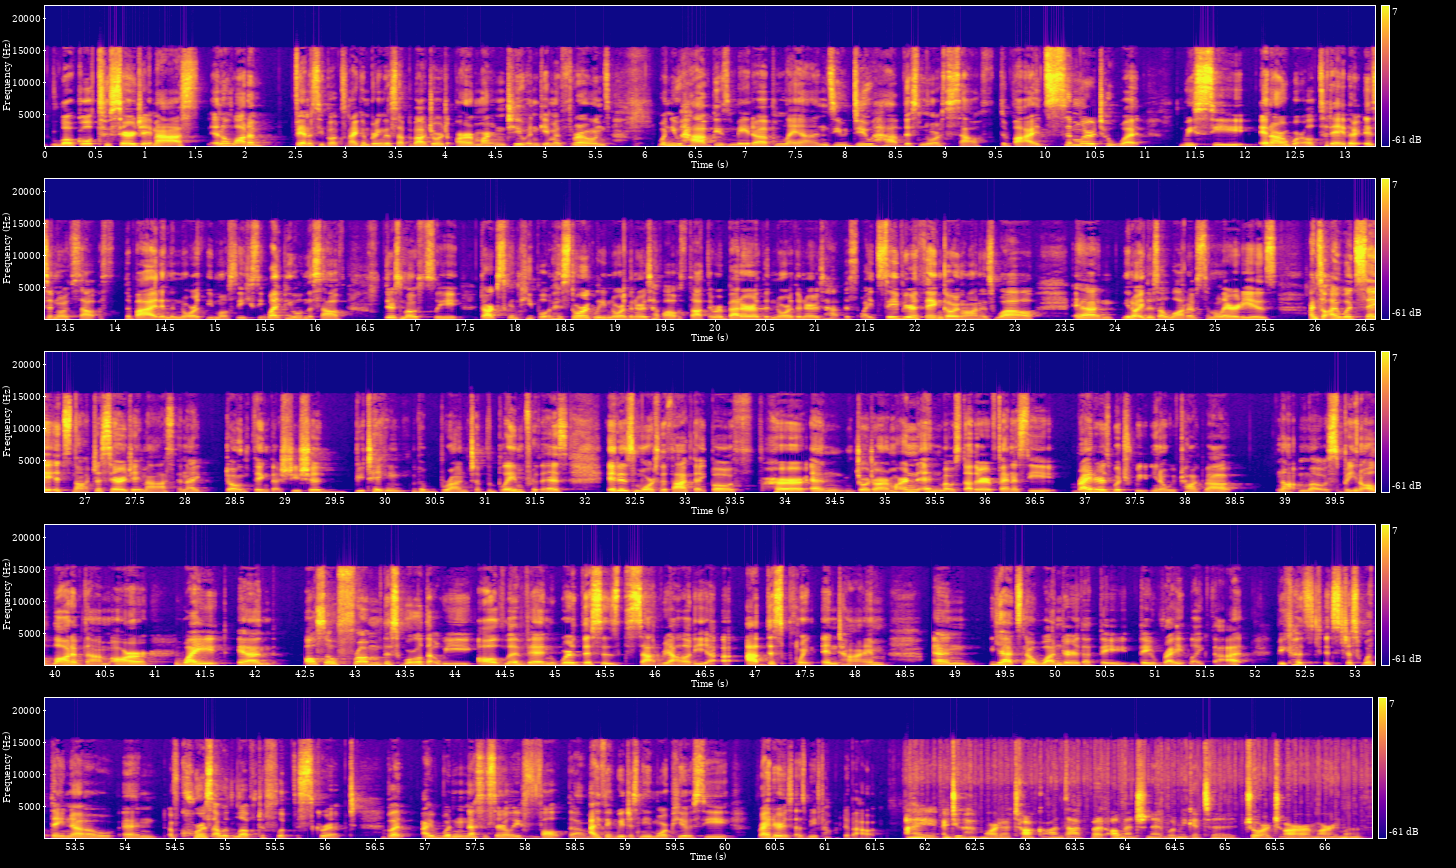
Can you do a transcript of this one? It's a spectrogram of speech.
local to Sarah J. Maas. In a lot of fantasy books, and I can bring this up about George R. R. Martin too in Game of Thrones, when you have these made up lands, you do have this north south divide, similar to what we see in our world today. There is a north south divide. In the north, you mostly see white people. In the south, there's mostly dark skinned people. And historically, northerners have always thought they were better. The northerners have this white savior thing going on as well. And, you know, there's a lot of similarities. And so I would say it's not just Sarah J. Maas. And I don't think that she should be taking the brunt of the blame for this. It is more to the fact that both her and George R. R. Martin and most other fantasy writers, which we, you know, we've talked about not most, but you know, a lot of them are white and also from this world that we all live in where this is the sad reality at this point in time. And yeah, it's no wonder that they they write like that because it's just what they know. And of course, I would love to flip the script, but I wouldn't necessarily fault them. I think we just need more POC writers, as we've talked about. I, I do have more to talk on that, but I'll mention it when we get to George R. R. Martin.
